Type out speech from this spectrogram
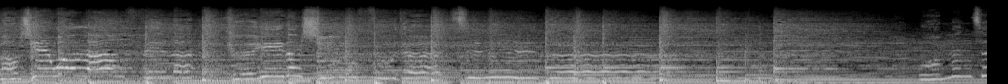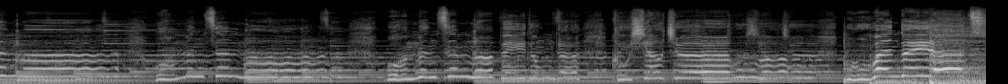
抱歉，我浪费了可以更幸福的资格。我们怎么？我们怎么？我们怎么被动的苦笑着？不管对的错，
